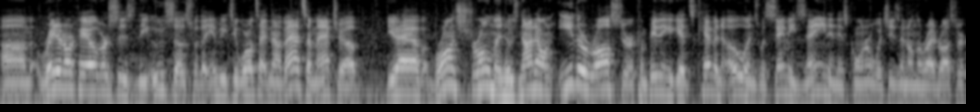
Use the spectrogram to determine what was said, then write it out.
Um, Rated RKO versus the Usos for the MDT World Title. Now that's a matchup. You have Braun Strowman, who's not on either roster, competing against Kevin Owens with Sami Zayn in his corner, which isn't on the right roster.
